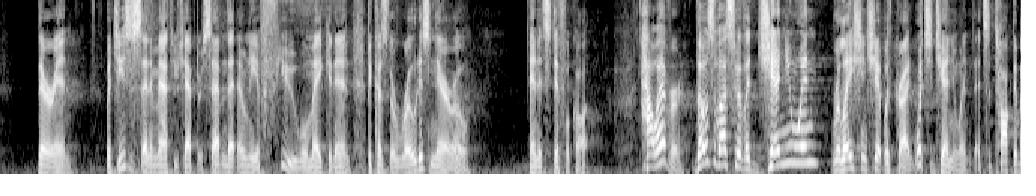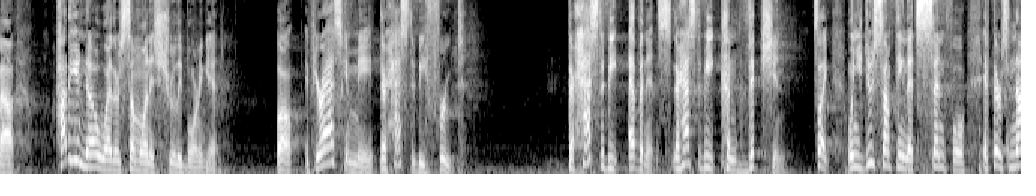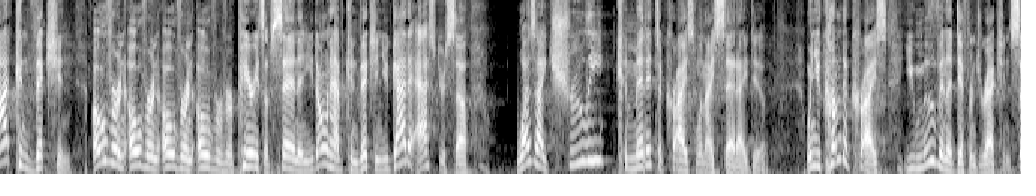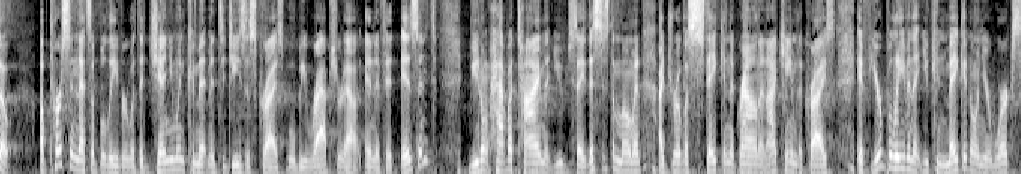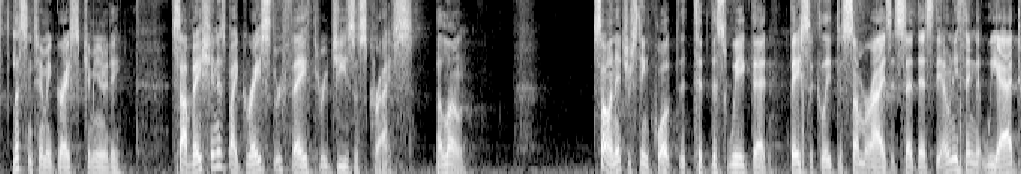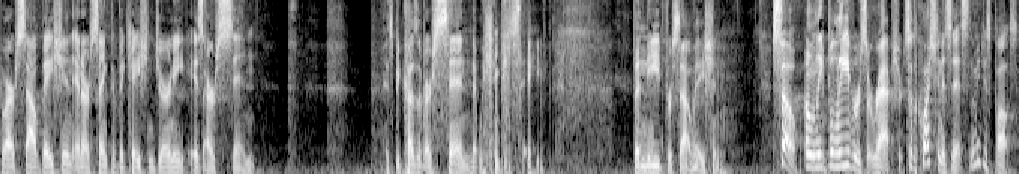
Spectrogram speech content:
they're. But Jesus said in Matthew chapter 7 that only a few will make it in because the road is narrow and it's difficult. However, those of us who have a genuine relationship with Christ, what's genuine? It's talked about. How do you know whether someone is truly born again? Well, if you're asking me, there has to be fruit. There has to be evidence. There has to be conviction. It's like when you do something that's sinful, if there's not conviction over and over and over and over for periods of sin and you don't have conviction, you got to ask yourself, was I truly committed to Christ when I said I do? When you come to Christ, you move in a different direction. So, a person that's a believer with a genuine commitment to Jesus Christ will be raptured out. And if it isn't, if you don't have a time that you say, This is the moment I drove a stake in the ground and I came to Christ, if you're believing that you can make it on your works, listen to me, Grace Community. Salvation is by grace through faith through Jesus Christ alone. I saw an interesting quote this week that basically, to summarize, it said this the only thing that we add to our salvation and our sanctification journey is our sin. It's because of our sin that we can be saved. The need for salvation. So, only believers are raptured. So the question is this let me just pause.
